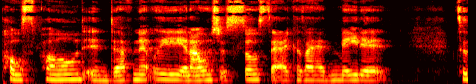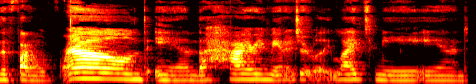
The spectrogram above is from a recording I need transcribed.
postponed indefinitely. And I was just so sad because I had made it to the final round and the hiring manager really liked me and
